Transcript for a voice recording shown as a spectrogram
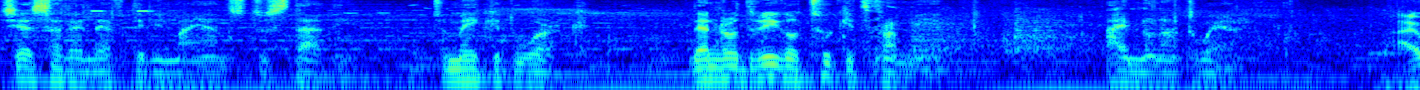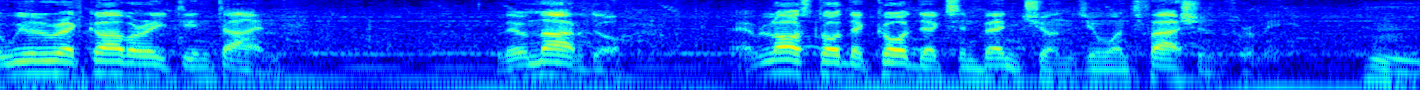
Cesare left it in my hands to study, to make it work. Then Rodrigo took it from me. I know not where. I will recover it in time. Leonardo, I've lost all the Codex inventions you once fashioned for me. Hmm.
